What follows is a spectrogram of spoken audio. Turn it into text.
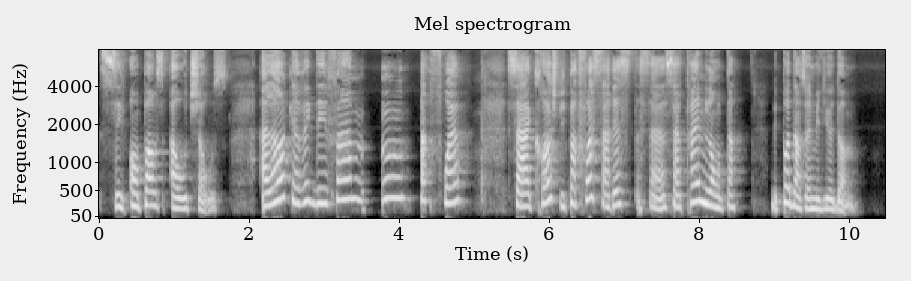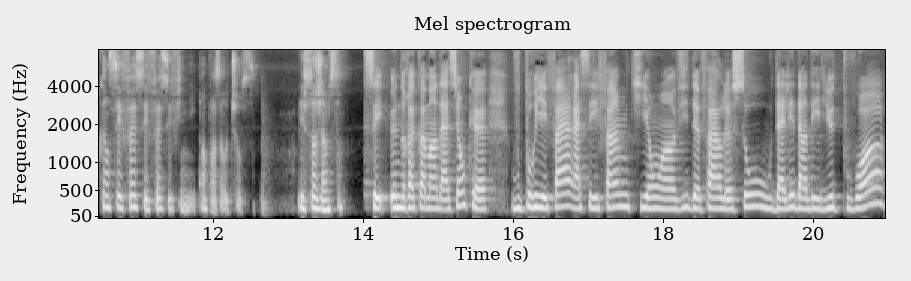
C'est, on passe à autre chose. Alors qu'avec des femmes, hmm, parfois, ça accroche, puis parfois ça reste, ça, ça traîne longtemps, mais pas dans un milieu d'hommes. Quand c'est fait, c'est fait, c'est fini. On passe à autre chose. Et ça, j'aime ça. C'est une recommandation que vous pourriez faire à ces femmes qui ont envie de faire le saut ou d'aller dans des lieux de pouvoir,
